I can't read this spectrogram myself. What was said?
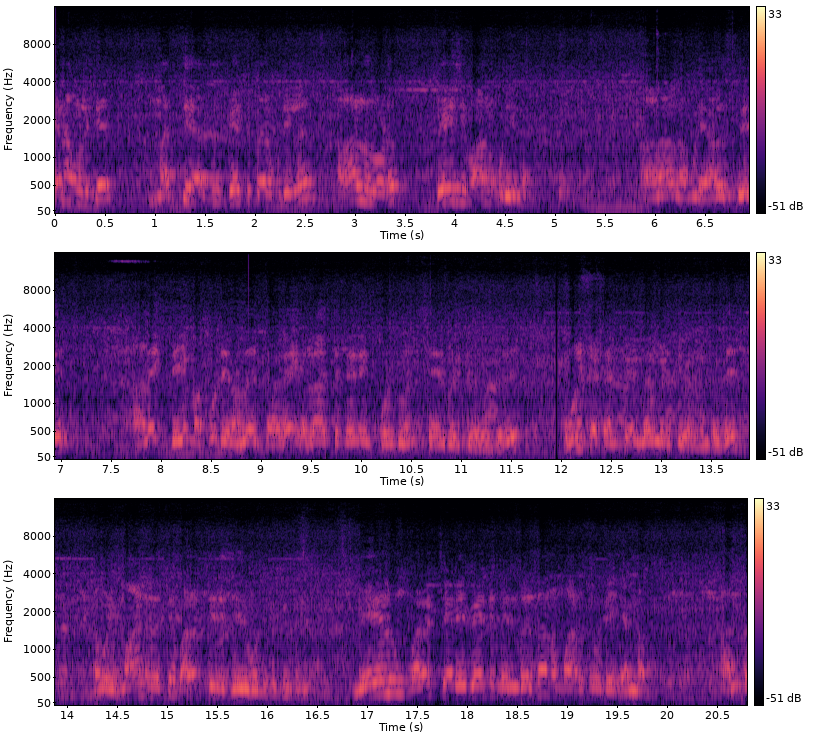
ஏன்னா அவங்களுக்கு மத்திய அரசு கேட்டு பெற முடியல ஆளுநரோட பேசி வாங்க முடியல. ஆனால் நம்முடைய அரசு அனைத்தையும் மக்களுடைய நலனுக்காக எல்லா திட்டங்களையும் கொண்டு வந்து செயல்படுத்தி வருகின்றது. உள்கட்டமைப்பை மேம்படுத்தி வருகின்றது. நம்முடைய மாநிலத்தை வளர்ச்சியை செய்து கொண்டிருக்கின்றது. மேலும் வளர்ச்சி அடைய வேண்டும் என்பதுதான் நம்ம அரசுடைய எண்ணம். அந்த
